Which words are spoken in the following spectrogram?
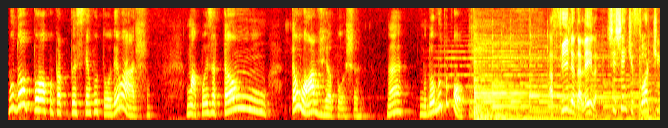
Mudou pouco para esse tempo todo, eu acho. Uma coisa tão, tão óbvia, poxa, né? Mudou muito pouco. A filha da Leila se sente forte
